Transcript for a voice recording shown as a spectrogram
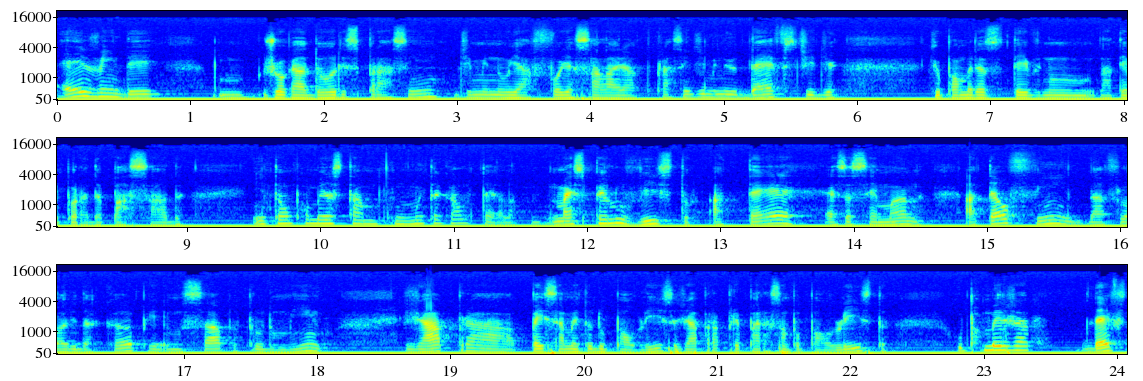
é vender hum, jogadores para assim diminuir a folha salarial, para assim diminuir o déficit de, que o Palmeiras teve no, na temporada passada. Então o Palmeiras está com muita cautela. Mas pelo visto, até essa semana, até o fim da Florida Cup, no sábado para o domingo, já para pensamento do Paulista, já para preparação para o Paulista, o Palmeiras já deve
